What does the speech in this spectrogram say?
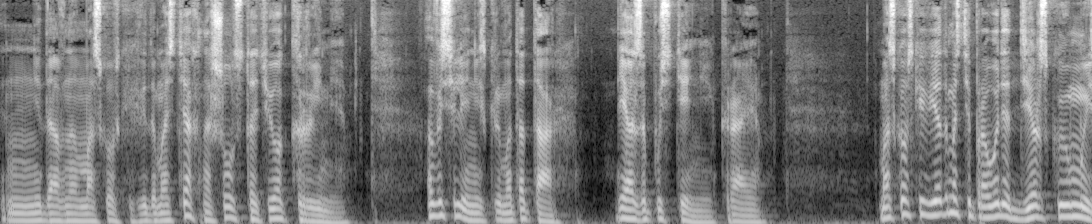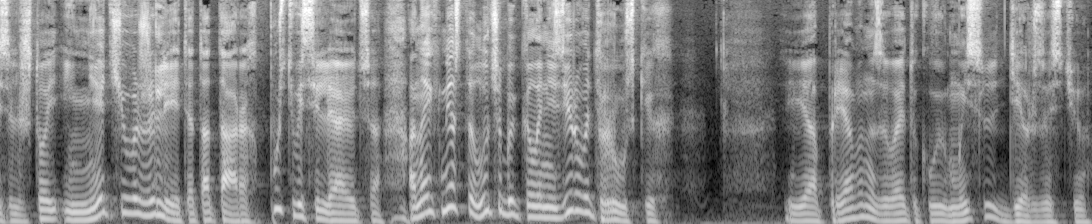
недавно в московских ведомостях нашел статью о Крыме, о выселении из Крыма татар и о запустении края. Московские ведомости проводят дерзкую мысль, что и нечего жалеть о татарах, пусть выселяются, а на их место лучше бы колонизировать русских. Я прямо называю такую мысль дерзостью.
